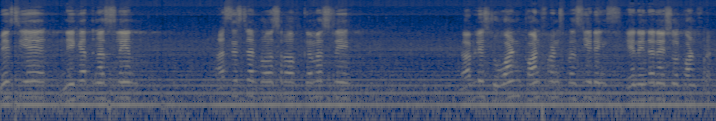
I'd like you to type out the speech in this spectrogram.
Miss A. Nihat Naslin, Assistant Professor of Chemistry, published one conference proceedings in international conference.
